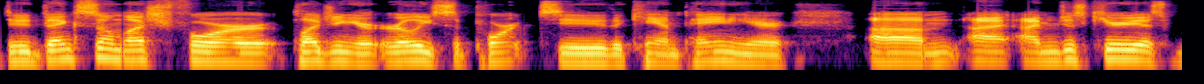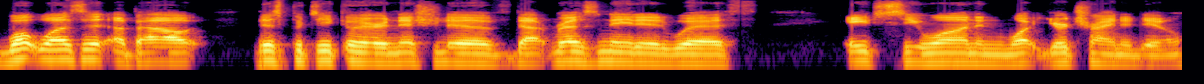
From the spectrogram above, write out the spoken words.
Dude, thanks so much for pledging your early support to the campaign here. Um, I, I'm just curious, what was it about this particular initiative that resonated with HC1 and what you're trying to do?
